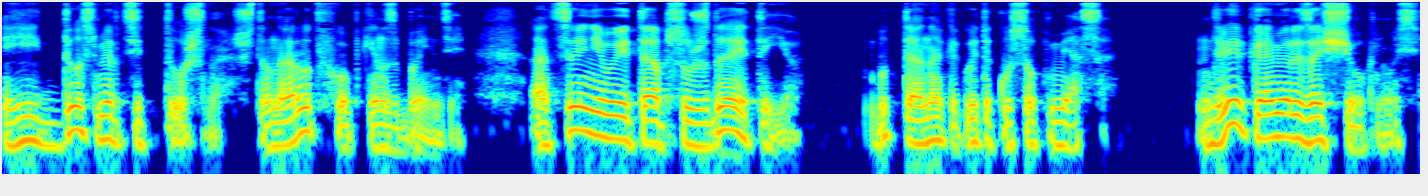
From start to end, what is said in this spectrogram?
Ей до смерти тошно, что народ в Хопкинс-бенде оценивает и обсуждает ее, будто она какой-то кусок мяса. Дверь камеры защелкнулась,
